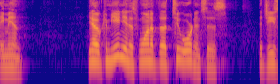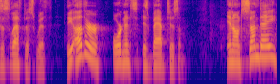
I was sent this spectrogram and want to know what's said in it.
Amen. You know, communion is one of the two ordinances that Jesus left us with. The other ordinance is baptism. And on Sunday,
